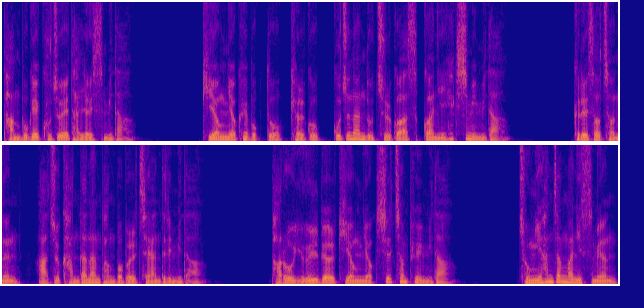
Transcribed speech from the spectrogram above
반복의 구조에 달려 있습니다. 기억력 회복도 결국 꾸준한 노출과 습관이 핵심입니다. 그래서 저는 아주 간단한 방법을 제안드립니다. 바로 요일별 기억력 실천표입니다. 종이 한 장만 있으면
